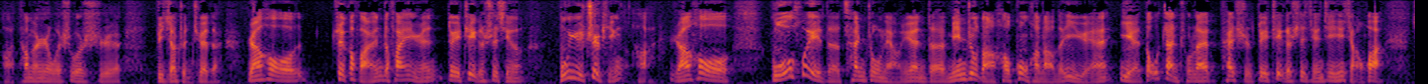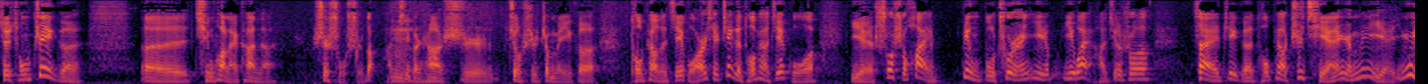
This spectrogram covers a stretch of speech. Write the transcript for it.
啊，他们认为说是比较准确的。然后最高法院的发言人对这个事情不予置评啊，然后国会的参众两院的民主党和共和党的议员也都站出来开始对这个事情进行讲话，所以从这个呃情况来看呢。是属实的啊，基本上是就是这么一个投票的结果，而且这个投票结果也说实话也并不出人意意外哈，就是说在这个投票之前，人们也预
